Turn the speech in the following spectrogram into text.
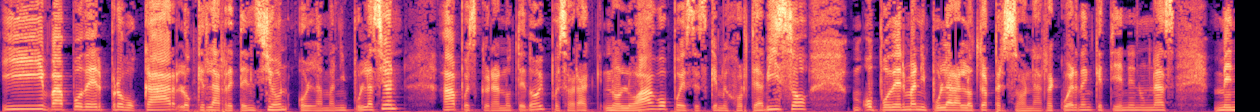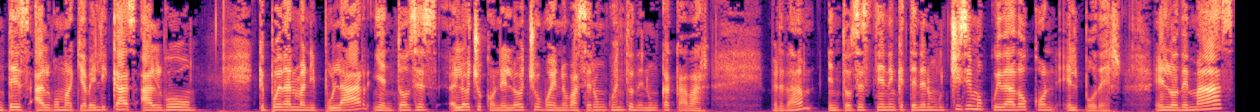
Y va a poder provocar lo que es la retención o la manipulación. Ah, pues que ahora no te doy, pues ahora no lo hago, pues es que mejor te aviso, o poder manipular a la otra persona. Recuerden que tienen unas mentes algo maquiavélicas, algo que puedan manipular y entonces el 8 con el 8, bueno, va a ser un cuento de nunca acabar. ¿verdad? Entonces tienen que tener muchísimo cuidado con el poder. En lo demás,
